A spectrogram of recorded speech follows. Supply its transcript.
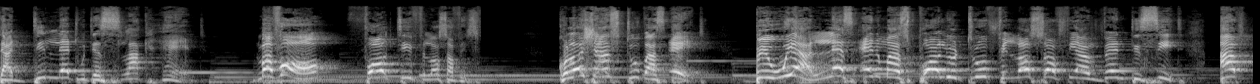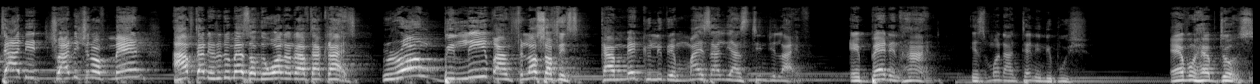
that dealeth with a slack hand. Number four, faulty philosophies. Colossians 2, verse 8. Beware lest any man spoil you through philosophy and vain deceit, after the tradition of men, after the rudiments of the world, and after Christ. Wrong belief and philosophies can make you live a miserly and stingy life. A bird in hand is more than 10 in the bush. Heaven help those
